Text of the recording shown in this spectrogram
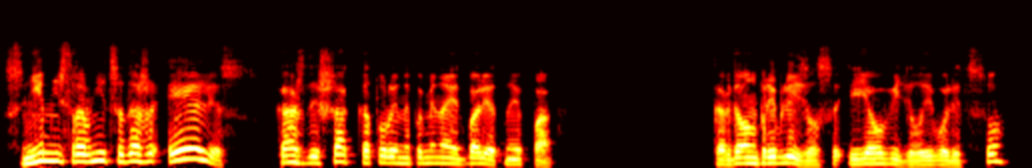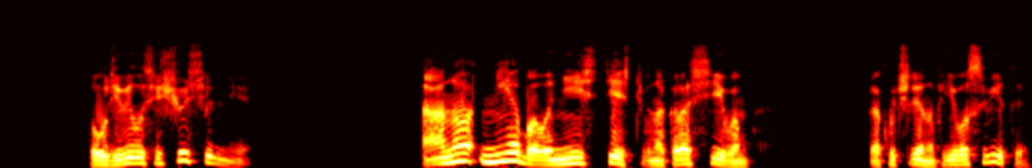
С ним не сравнится даже Элис, каждый шаг который напоминает балетное па. Когда он приблизился, и я увидела его лицо, то удивилась еще сильнее. Оно не было неестественно красивым, как у членов его свиты.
